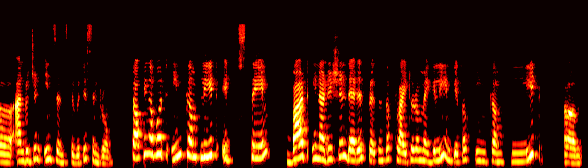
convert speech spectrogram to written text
uh, androgen insensitivity syndrome. Talking about incomplete, it's same, but in addition, there is presence of clitoromegaly in case of incomplete um,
